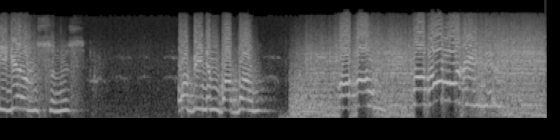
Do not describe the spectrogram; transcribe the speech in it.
Biliyor musunuz? O benim babam. Babam! Babam o benim!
